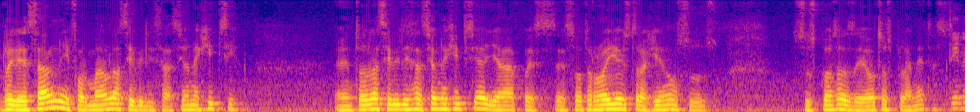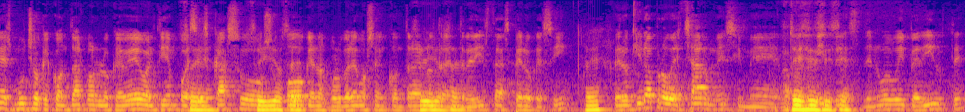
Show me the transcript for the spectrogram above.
regresaron y formaron la civilización egipcia. Entonces la civilización egipcia ya pues es otro rollo, ellos trajeron sus, sus cosas de otros planetas. Tienes mucho que contar por lo que veo, el tiempo es escaso, supongo que nos volveremos a encontrar en otra entrevista, espero que sí. Pero quiero aprovecharme, si me lo permites, de nuevo y pedirte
